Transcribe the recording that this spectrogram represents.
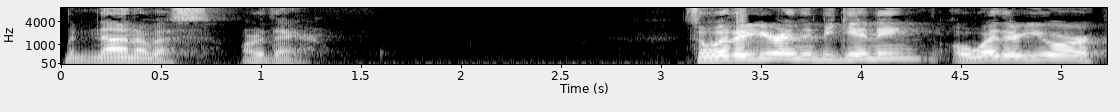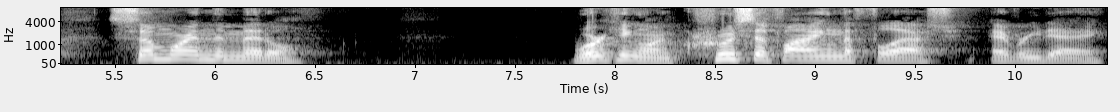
But none of us are there. So, whether you're in the beginning or whether you're somewhere in the middle, working on crucifying the flesh every day,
